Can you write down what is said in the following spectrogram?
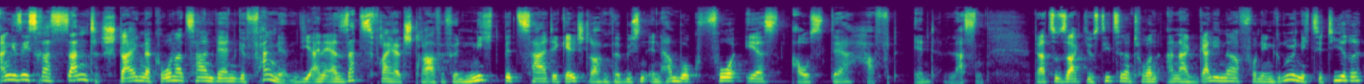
Angesichts rasant steigender Corona-Zahlen werden Gefangene, die eine Ersatzfreiheitsstrafe für nicht bezahlte Geldstrafen verbüßen, in Hamburg vorerst aus der Haft entlassen. Dazu sagt Justizsenatorin Anna Gallina von den Grünen, ich zitiere,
